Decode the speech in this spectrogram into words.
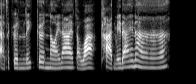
อาจจะเกินเล็กเกินน้อยได้ แต่ว่าขาดไม่ได้นะ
